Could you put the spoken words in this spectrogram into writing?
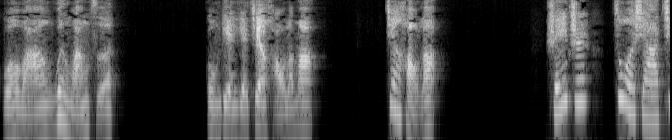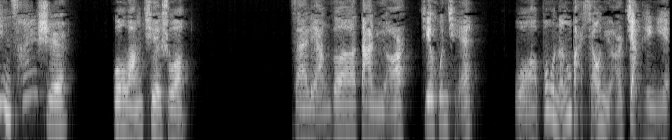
国王问王子：“宫殿也建好了吗？”“建好了。”谁知坐下进餐时。国王却说：“在两个大女儿结婚前，我不能把小女儿嫁给你。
